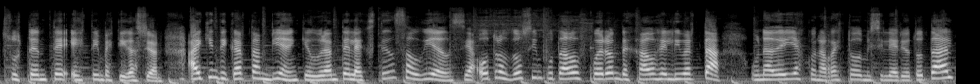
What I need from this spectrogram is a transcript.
sustente esta investigación. Hay que indicar también que durante la extensa audiencia, otros dos imputados fueron dejados en libertad, una de ellas con arresto domiciliario total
